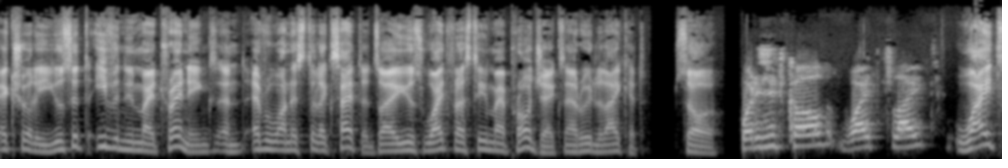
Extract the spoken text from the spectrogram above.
actually use it even in my trainings and everyone is still excited so i use wildfly still in my projects and i really like it so What is it called? White Flight? white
